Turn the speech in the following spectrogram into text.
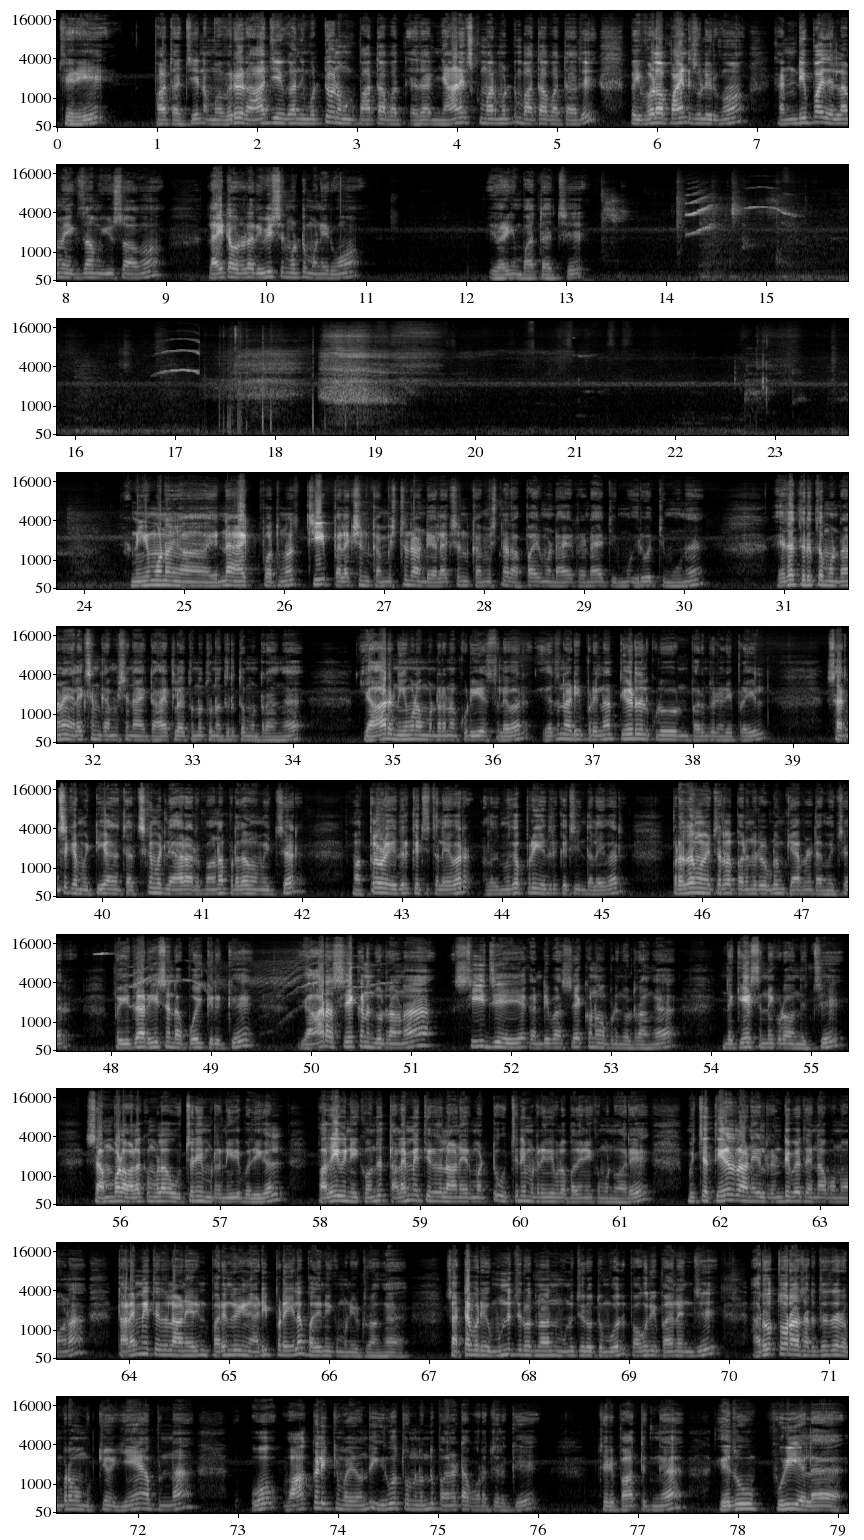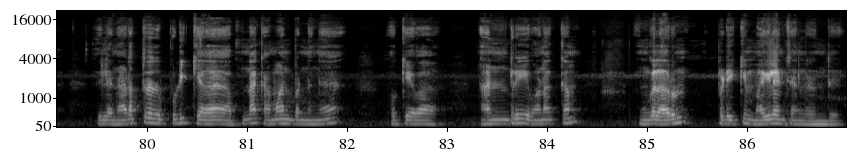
சரி. பார்த்தாச்சு. நம்ம வெறும் ராஜீவ் காந்தி மட்டும் நமக்கு பார்த்தா பார்த்து அதாவது ஞானேஷ்குமார் மட்டும் பார்த்தா பார்த்தாது. இப்போ இவ்வளோ பாயிண்ட் சொல்லியிருக்கோம். கண்டிப்பாக இது எல்லாமே எக்ஸாம் யூஸ் ஆகும். லைட்டாக ஒரு ரிவிஷன் மட்டும் பண்ணிடுவோம். இது வரைக்கும் பார்த்தாச்சு. நியமனம் என்ன ஆக்ட் பார்த்தோம்னா chief election commissioner and election commissioner appointment act ரெண்டாயிரத்தி மூ இருபத்தி மூணு. எதை திருத்தம் பண்ணுறாங்கன்னா எலெக்ஷன் கமிஷன் ஆக்ட் ஆயிரத்தி தொள்ளாயிரத்தி தொண்ணூத்தொன்று திருத்தம் பண்ணுறாங்க யார் நியமனம் பண்ணுறாங்கன்னா குடியரசுத் தலைவர் எதன் அடிப்படையிலாம் தேர்தல் குழுவின் பரிந்துரை அடிப்படையில் சர்ச் கமிட்டி அந்த சர்ச் கமிட்டியில் யாராக இருப்பாங்கன்னா பிரதம அமைச்சர் மக்களோட எதிர்க்கட்சி தலைவர் அல்லது மிகப்பெரிய எதிர்க்கட்சியின் தலைவர் பிரதம அமைச்சரால் பரிந்துரைக்கப்படும் கேபினெட் அமைச்சர். இப்போ இதான் ரீசெண்டாக போய்க்கிருக்கு. யாரை சேர்க்கணும்னு சொல்கிறாங்கன்னா சிஜேயை கண்டிப்பாக சேர்க்கணும் அப்படின்னு சொல்கிறாங்க இந்த கேஸ் இன்னைக்கு கூட வந்துச்சு. சம்பளம் வழக்கம் போல் உச்சநீதிமன்ற நீதிபதிகள் பதவி நீக்கம் வந்து தலைமை தேர்தல் ஆணையர் மட்டும் உச்சநீதிமன்ற நீதிபதி பதவி நீக்கம் பண்ணுவார். மிச்ச தேர்தல் ஆணையர்கள் ரெண்டு பேர்த்த என்ன பண்ணுவாங்கன்னா தலைமை தேர்தல் ஆணையரின் பரிந்துரையின் அடிப்படையில் பதவி நீக்கம் பண்ணி விட்ருவாங்க சட்டப்பிரிவு முந்நூற்றி இருபத்தி நாலு முந்நூற்றி இருபத்தொம்போது பகுதி பதினஞ்சு அறுபத்தோரா சட்டத்தை ரொம்ப ரொம்ப முக்கியம். ஏன் அப்படின்னா ஓ வாக்களிக்கும் வயது வந்து இருபத்தொன்னுலேருந்து பதினெட்டாக குறைச்சிருக்கு. சரி பார்த்துக்குங்க. எதுவும் புரியலை. இதில் நடத்துறது பிடிக்கல அப்படின்னா கமெண்ட் பண்ணுங்கள் ஓகேவா? நன்றி வணக்கம். உங்கள் அருண் பிடிக்கும் மகிழன் சேனலிருந்து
